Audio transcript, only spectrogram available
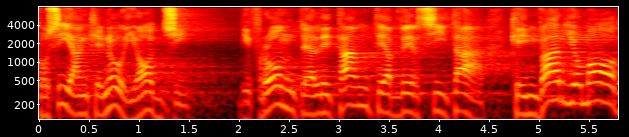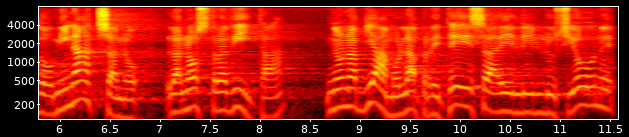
Così anche noi oggi, di fronte alle tante avversità che in vario modo minacciano la nostra vita, non abbiamo la pretesa e l'illusione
